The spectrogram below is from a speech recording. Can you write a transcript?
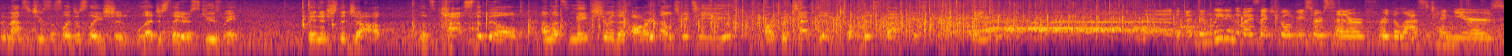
the Massachusetts legislation, legislator, excuse me, finish the job. Let's pass the bill and let's make sure that our LGBT youth are protected from this practice. Thank you. I've been leading the Bisexual Resource Center for the last 10 years.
